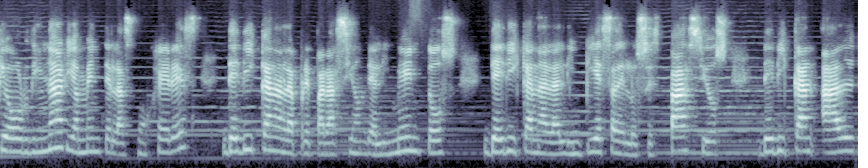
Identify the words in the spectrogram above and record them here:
que ordinariamente las mujeres dedican a la preparación de alimentos, dedican a la limpieza de los espacios, dedican al,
